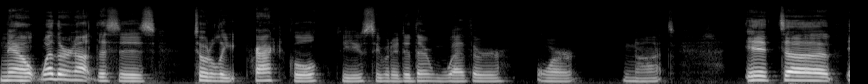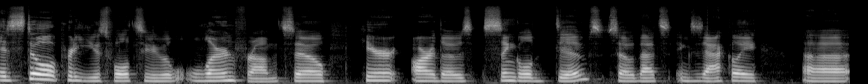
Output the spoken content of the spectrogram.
Now, whether or not this is totally practical to you, see what I did there, whether or not, it uh, is still pretty useful to learn from. So here are those single divs. So that's exactly uh,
